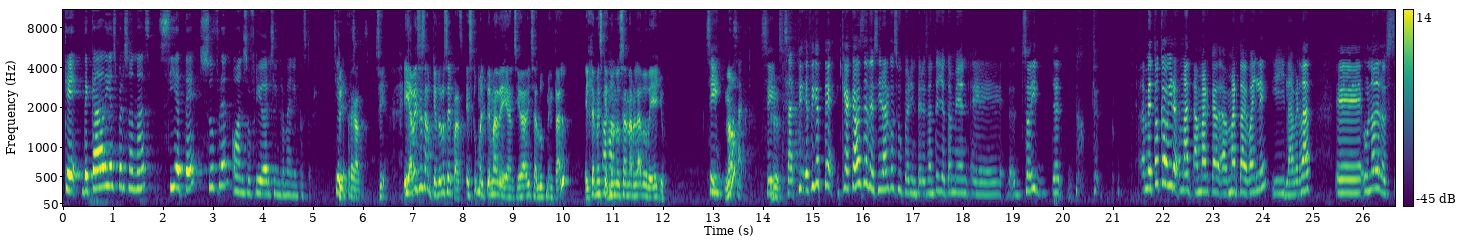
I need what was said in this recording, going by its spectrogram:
que de cada 10 personas, 7 sufren o han sufrido del síndrome del impostor. 7 Sí, personas. Sí. Y a veces, aunque no lo sepas, es como el tema de ansiedad y salud mental. El tema es que Ajá. no nos han hablado de ello. Sí, ¿no? Exacto. Sí. Exacto. Fí- Fíjate que acabas de decir algo súper interesante. Yo también eh, soy. eh, me toca oír a Marca- a Marta de baile y la verdad, eh, uno de los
